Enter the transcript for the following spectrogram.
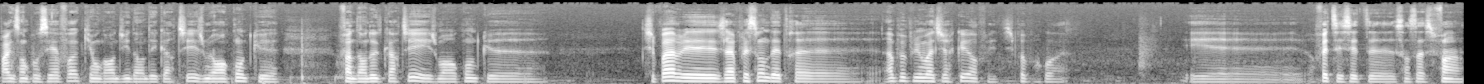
par exemple, au CFA, qui ont grandi dans des quartiers. Je me rends compte que... Enfin, dans d'autres quartiers, je me rends compte que... Je sais pas, mais j'ai l'impression d'être euh, un peu plus mature qu'eux, en fait. Je sais pas pourquoi. Et euh, en fait, c'est cette sensation...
